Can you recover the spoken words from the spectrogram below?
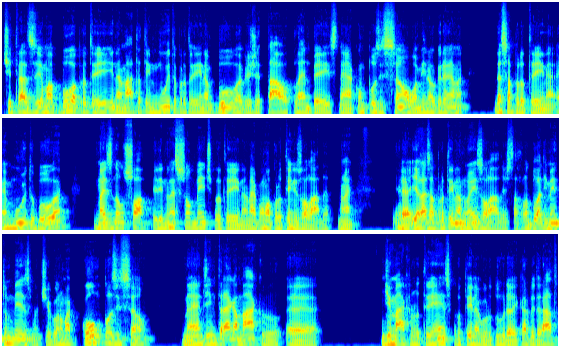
te trazer uma boa proteína. A mata tem muita proteína boa, vegetal, plant-based, né? A composição, o aminograma dessa proteína é muito boa, mas não só. Ele não é somente proteína, né, como uma proteína isolada, né? É, e aliás, a proteína não é isolada, a gente está falando do alimento mesmo. Chegou numa composição né, de entrega macro é, de macronutrientes, proteína, gordura e carboidrato,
